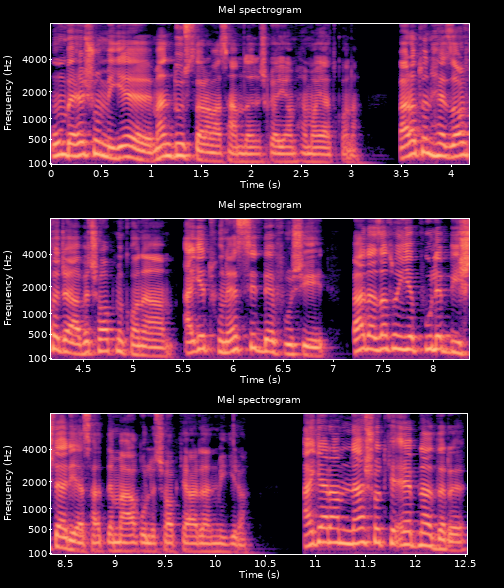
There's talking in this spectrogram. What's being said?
اون بهشون میگه من دوست دارم از هم دانشگاهیام حمایت کنم. براتون هزار تا جعبه چاپ می‌کنم. اگه تونستید بفروشید. بعد ازتون یه پول بیشتری از حد معقول چاپ کردن می‌گیرم. اگرم نشد که عیب نداره.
